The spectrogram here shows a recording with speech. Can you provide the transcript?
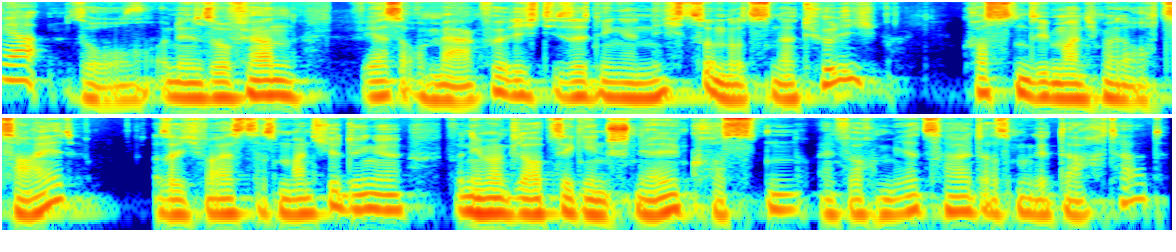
Ja. So. Und insofern wäre es auch merkwürdig, diese Dinge nicht zu nutzen. Natürlich kosten sie manchmal auch Zeit. Also ich weiß, dass manche Dinge, von denen man glaubt, sie gehen schnell, kosten einfach mehr Zeit, als man gedacht hat.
